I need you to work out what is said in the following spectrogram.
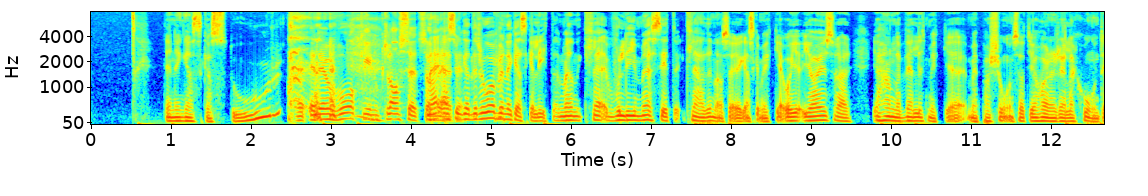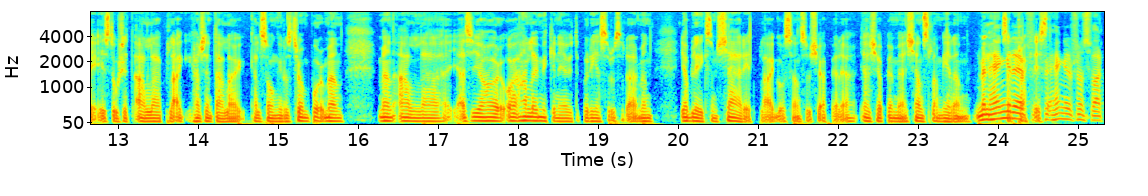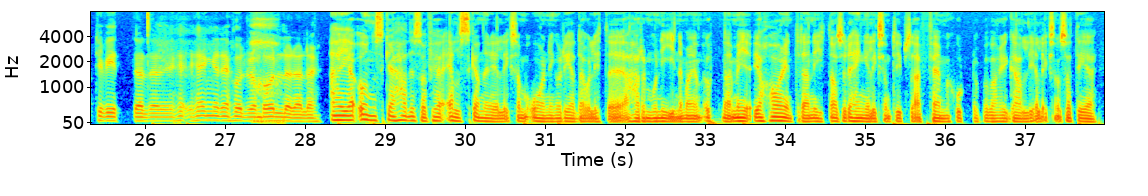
Den är ganska stor. är det en walk-in closet som Nej, alltså garderoben är ganska liten, men klä, volymmässigt, kläderna, så är det ganska mycket. Och jag, jag är sådär, jag handlar väldigt mycket med passion, så att jag har en relation till i stort sett alla plagg. Kanske inte alla kalsonger och strumpor, men, men alla... Alltså jag, har, och jag handlar mycket när jag är ute på resor och sådär, men jag blir liksom kär i ett plagg och sen så köper jag det. Jag köper med känsla mer än Men hänger det, praktiskt. hänger det från svart till vitt eller hä- hänger det huller om buller eller? Nej, Jag önskar jag hade så, för jag älskar när det är liksom ordning och reda och lite harmoni när man öppnar. Men jag har inte den ytan, så det hänger liksom typ så här fem skjortor på varje galge. Liksom, så att det,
